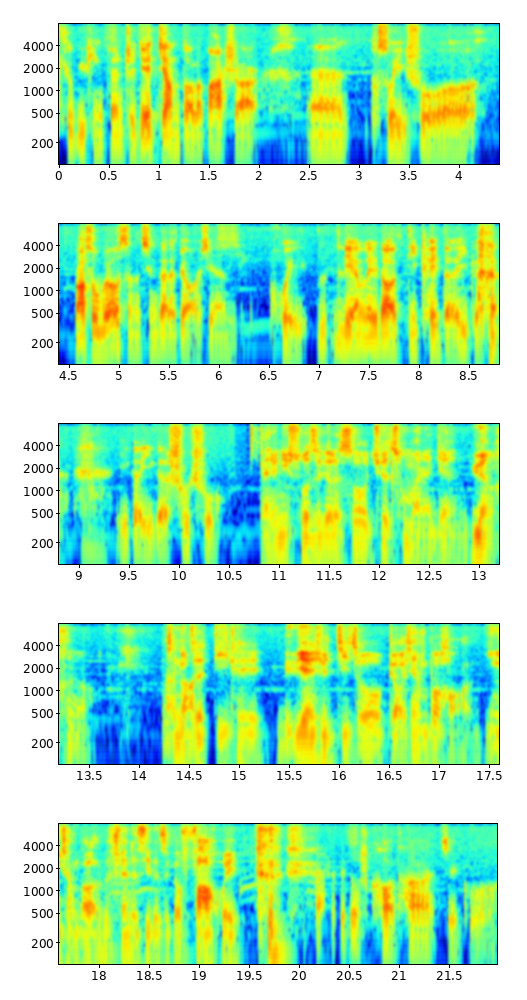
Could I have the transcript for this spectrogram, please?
，QB 评分直接降到了八十二，嗯，所以说 Russell Wilson 现在的表现会连累到 DK 的一个 一个一个输出。感觉你说这个的时候，却充满了一点怨恨啊！是你这 DK 连续几周表现不好，影响到了 Fantasy 的这个发挥。这都是靠他，这个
